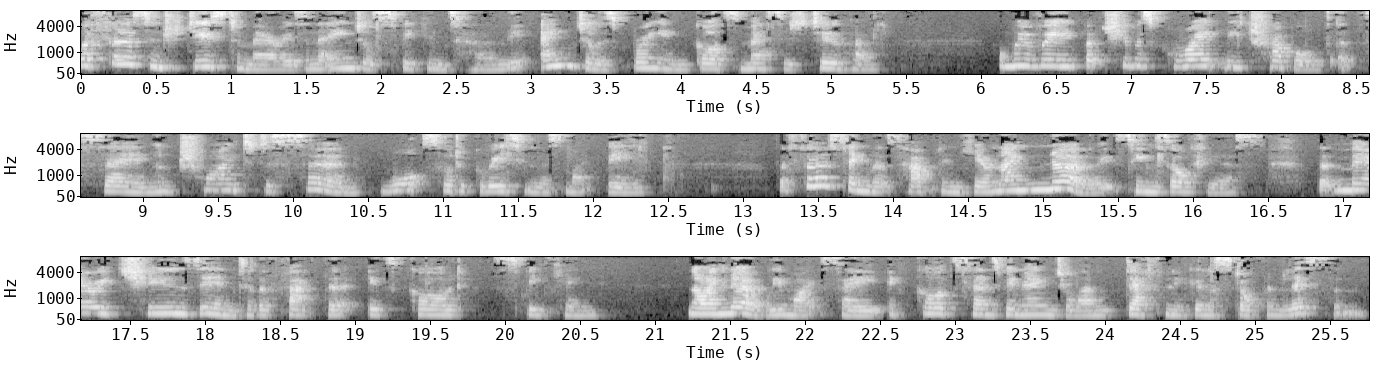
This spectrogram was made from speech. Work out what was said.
We're first introduced to Mary as an angel speaking to her, and the angel is bringing God's message to her. And we read, but she was greatly troubled at the saying and tried to discern what sort of greeting this might be. The first thing that's happening here, and I know it seems obvious, but Mary tunes in to the fact that it's God speaking. Now I know we might say, if God sends me an angel, I'm definitely going to stop and listen.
